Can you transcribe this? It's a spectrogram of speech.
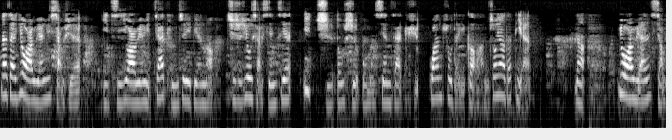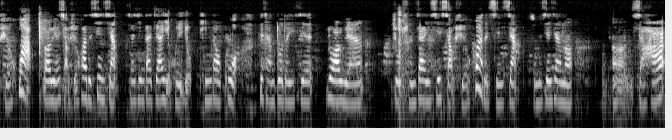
那在幼儿园与小学以及幼儿园与家庭这一边呢，其实幼小衔接一直都是我们现在去关注的一个很重要的点。那幼儿园小学化，幼儿园小学化的现象，相信大家也会有听到过，非常多的一些幼儿园就存在一些小学化的现象。什么现象呢？嗯，小孩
